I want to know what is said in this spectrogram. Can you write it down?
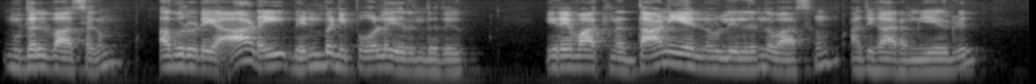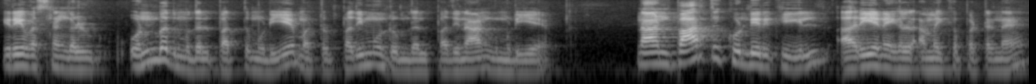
முதல் வாசகம் அவருடைய ஆடை வெண்பனி போல இருந்தது. இறைவாக்கினர் தானியல் நூலிலிருந்து வாசகம் அதிகாரம் ஏழு இறைவசனங்கள் ஒன்பது முதல் பத்து முடிய மற்றும் பதிமூன்று முதல் பதினான்கு முடிய. நான் பார்த்து கொண்டிருக்கையில் அரியணைகள் அமைக்கப்பட்டன.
